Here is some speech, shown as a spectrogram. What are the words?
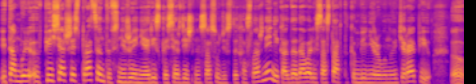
И там были 56% э, снижения риска сердечно-сосудистых осложнений, когда давали со старта комбинированную терапию. Э,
